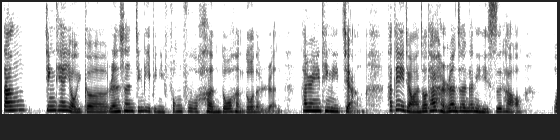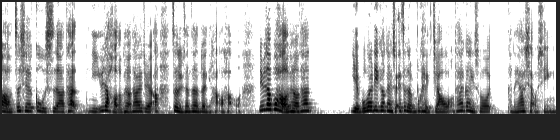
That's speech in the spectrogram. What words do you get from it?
当今天有一个人生经历比你丰富很多很多的人，他愿意听你讲，他听你讲完之后，他会很认真跟你一起思考。哇，这些故事啊，他你遇到好的朋友，他会觉得啊，这个女生真的对你好好哦。你遇到不好的朋友，他也不会立刻跟你说，哎、这个人不可以交往，他会跟你说，可能要小心。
